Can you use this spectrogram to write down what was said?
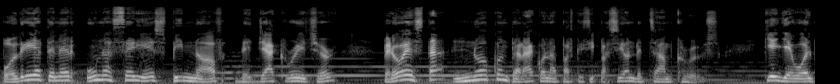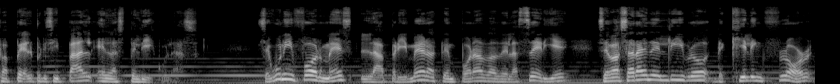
podría tener una serie spin-off de Jack Reacher pero esta no contará con la participación de Tom Cruise, quien llevó el papel principal en las películas. Según informes, la primera temporada de la serie se basará en el libro The Killing Floor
